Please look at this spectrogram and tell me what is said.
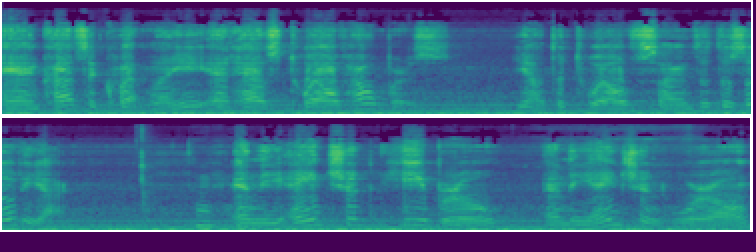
And consequently, it has 12 helpers. Yeah, the 12 signs of the zodiac. Okay. In the ancient Hebrew and the ancient world,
